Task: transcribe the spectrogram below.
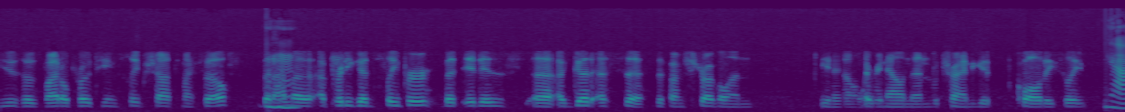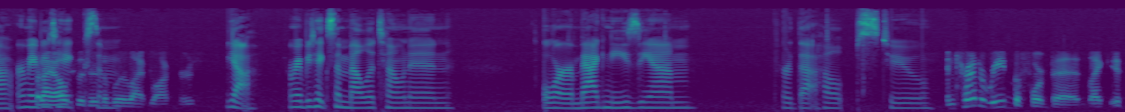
use those Vital Protein sleep shots myself, but I'm a, a pretty good sleeper. But it is uh, a good assist if I'm struggling. You know, every now and then with trying to get quality sleep. Yeah, or maybe But take also do the some. blue light blockers. Yeah, or maybe take some melatonin or magnesium. I've heard that helps too. and try to read before bed. Like it's,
